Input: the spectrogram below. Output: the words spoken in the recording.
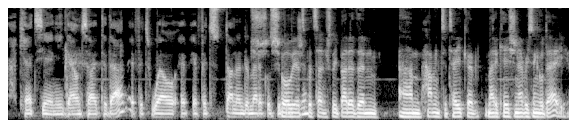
I can't see any downside to that. If it's well if, if it's done under medical Surely supervision. it's potentially better than um, having to take a medication every single day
